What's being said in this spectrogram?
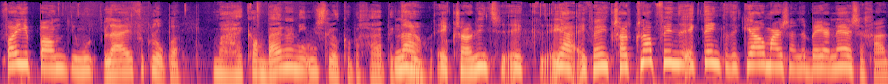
van je pan. Je moet blijven kloppen. Maar hij kan bijna niet mislukken, begrijp ik Nou, dan. ik zou niet... Ik, ja, ik, weet, ik zou het knap vinden. Ik denk dat ik jou maar eens aan de Béarnaise ga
